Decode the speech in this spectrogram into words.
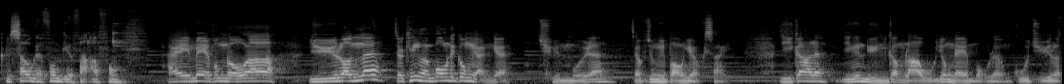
佢收嘅風叫發噏風，係咩風都好啦，輿論咧就傾向幫啲工人嘅，傳媒咧就中意幫弱勢。而家咧已經亂咁鬧胡庸，你係無良僱主啦。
